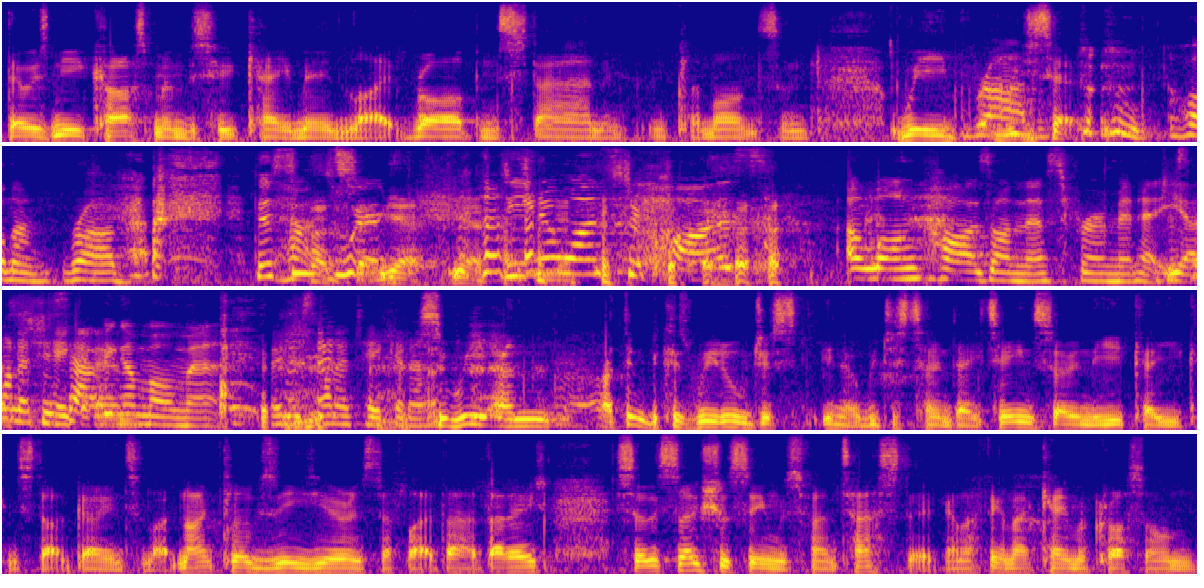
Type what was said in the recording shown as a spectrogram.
There was new cast members who came in like Rob and Stan and, and Clemence and we we Rob. just said, Hold on, Rob. This I'd is say, where yeah, yeah. Dina wants to pause a long pause on this for a minute. Just wanna yes, she's take having in. a moment. I just want to take it So we, and I think because we'd all just, you know, we just turned 18, so in the UK you can start going to like nightclubs easier and stuff like that at that age. So the social scene was fantastic, and I think that came across on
